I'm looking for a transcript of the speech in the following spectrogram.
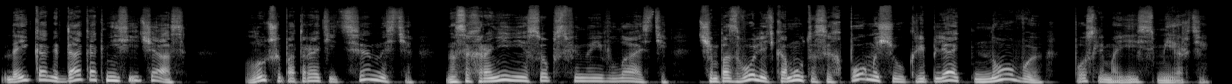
Да и когда, как не сейчас. Лучше потратить ценности на сохранение собственной власти, чем позволить кому-то с их помощью укреплять новую после моей смерти.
